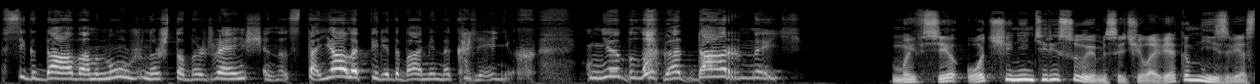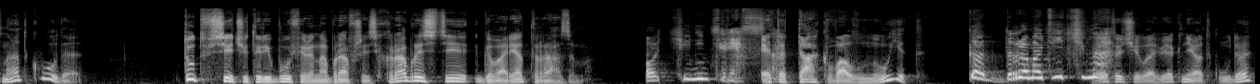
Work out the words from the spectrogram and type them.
Всегда вам нужно, чтобы женщина стояла перед вами на коленях. Неблагодарный! Мы все очень интересуемся человеком неизвестно откуда. Тут все четыре буфера, набравшись храбрости, говорят разом. Очень интересно. Это так волнует? Как драматично. Это человек ниоткуда?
